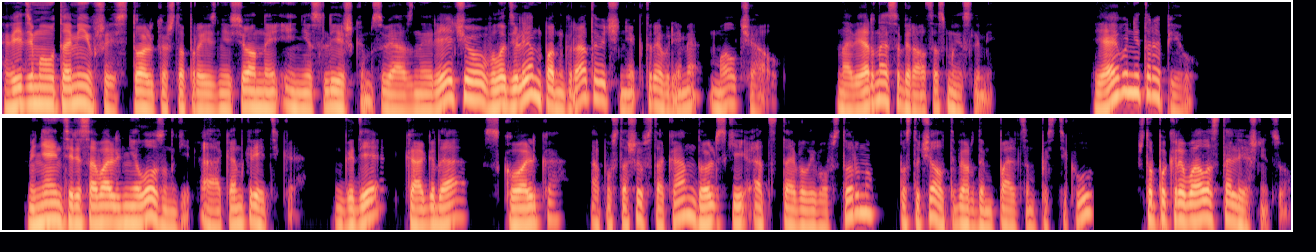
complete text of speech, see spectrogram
Видимо, утомившись только что произнесенной и не слишком связанной речью, Владилен Панкратович некоторое время молчал. Наверное, собирался с мыслями. Я его не торопил. Меня интересовали не лозунги, а конкретика. Где, когда, сколько. Опустошив стакан, Дольский отставил его в сторону, постучал твердым пальцем по стеклу, что покрывало столешницу.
